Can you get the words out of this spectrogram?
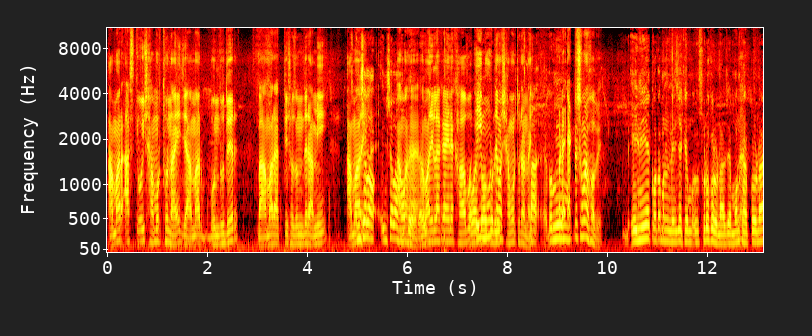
আমার আজকে ওই সামর্থ্য নাই যে আমার বন্ধুদের বা আমার আত্মীয় স্বজনদের আমি আমার হ্যাঁ। আমার এলাকায় এনে খাওয়াবো। এই মুহূর্তে আমার সামর্থ্যটা নাই। একটা সময় হবে। এই নিয়ে কথা মানে নিজেকে ছোট করো না যে মন খারাপ করো না।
